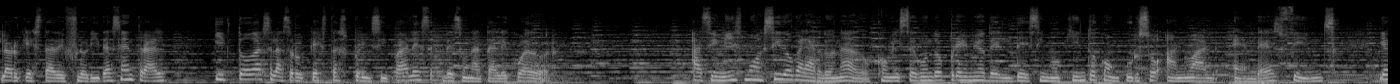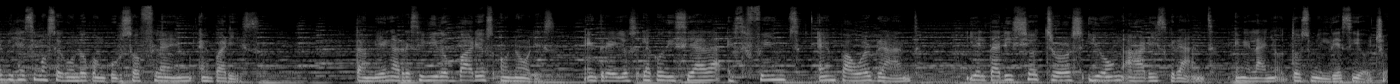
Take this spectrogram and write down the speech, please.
la Orquesta de Florida Central y todas las orquestas principales de su natal Ecuador. Asimismo, ha sido galardonado con el segundo premio del decimoquinto concurso anual Endes Films y el vigésimo segundo concurso Flame en París. También ha recibido varios honores, entre ellos la codiciada Sphinx Empower Grant y el Taricio Trust Young Artist Grant en el año 2018.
